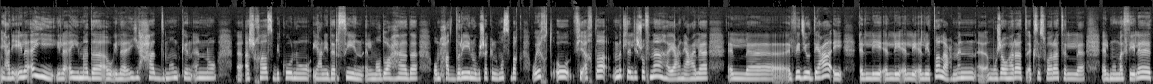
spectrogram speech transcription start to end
يعني إلى أي إلى أي مدى أو إلى أي حد ممكن أنه أشخاص بيكونوا يعني دارسين الموضوع هذا ومحضرينه بشكل مسبق ويخطئوا في أخطاء مثل اللي شفناها يعني على الفيديو الدعائي اللي اللي اللي اللي طلع من مجوهرات إكسسوارات الممثلات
